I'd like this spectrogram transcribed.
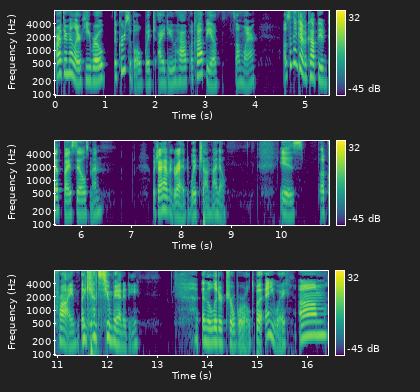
Arthur Miller, he wrote The Crucible, which I do have a copy of somewhere. I also think I have a copy of Death by a Salesman, which I haven't read, which um I know is a crime against humanity in the literature world. But anyway, um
